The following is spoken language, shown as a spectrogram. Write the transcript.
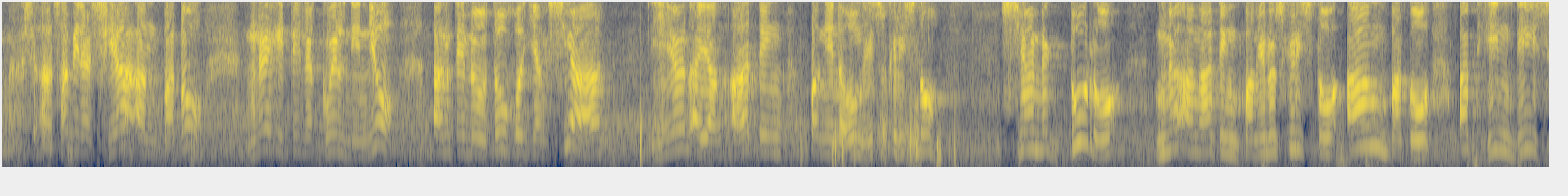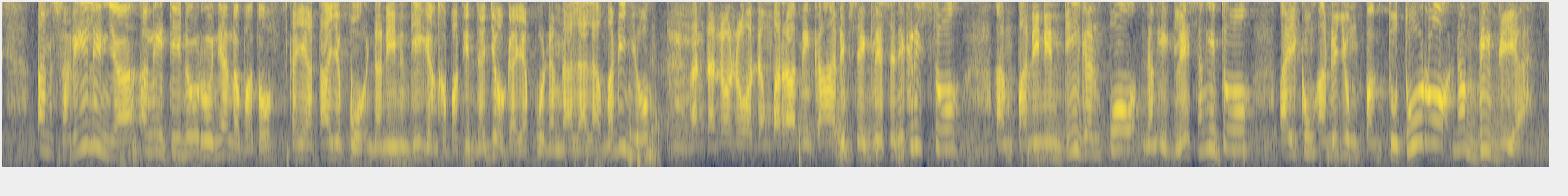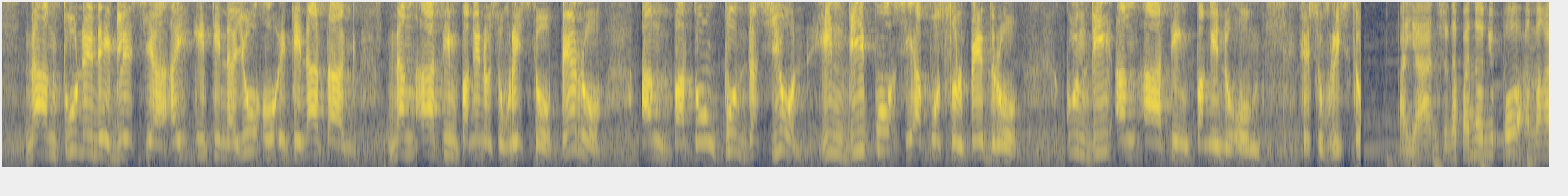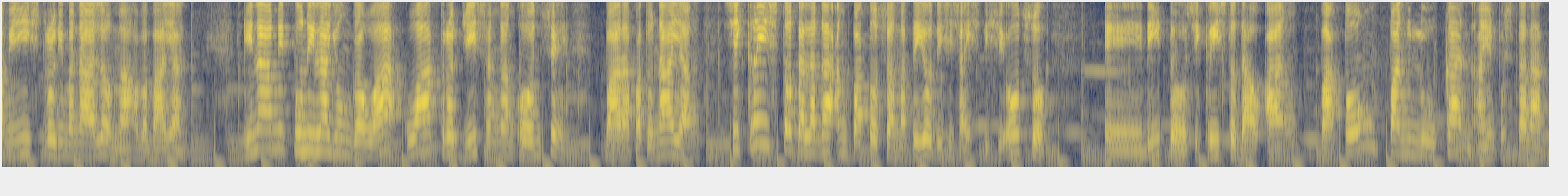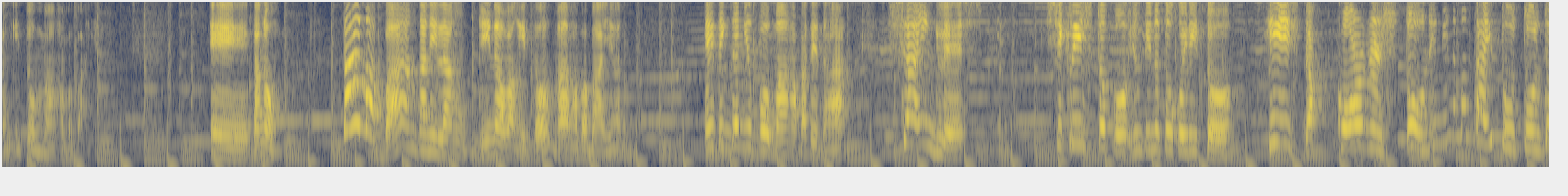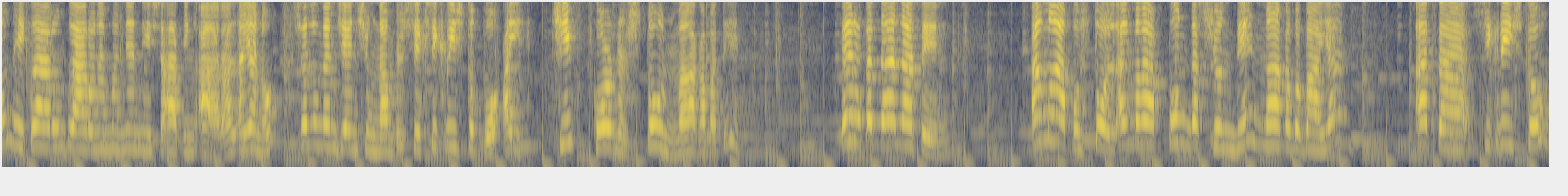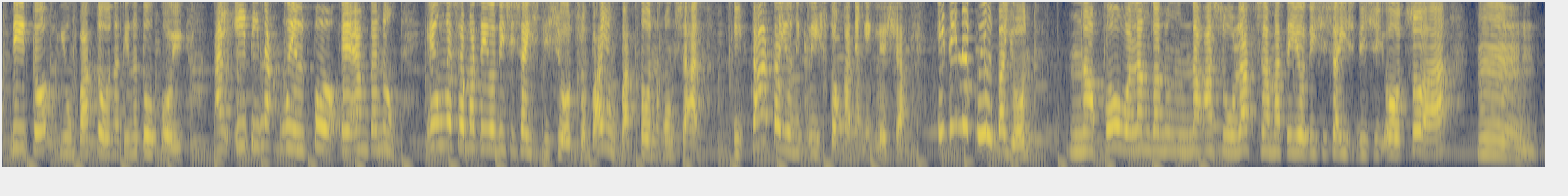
ah, sabi na siya ang bato na itinakwil ninyo. Ang tinutukoy niyang siya, yan ay ang ating Panginoong Heso Kristo. Siya nagturo na ang ating Panginoon Kristo ang bato at hindi ang sarili niya ang itinuro niya na bato. Kaya tayo po naninindigang kapatid na Diyo, gaya po ng nalalaman ninyo, at nanonood ng maraming kaanib sa Iglesia ni Kristo, ang paninindigan po ng Iglesang ito ay kung ano yung pagtuturo ng Biblia na ang tunay na Iglesia ay itinayo o itinatag ng ating Panginoon Kristo. Pero ang batong pundasyon, hindi po si Apostol Pedro, kundi ang ating Panginoong Heso Kristo. Ayan, so napanood nyo po ang mga ministro ni Manalo, mga kababayan. Ginamit po nila yung gawa 4Gs hanggang 11 para patunayang si Kristo talaga ang bato sa Mateo 16.18. eh dito si Kristo daw ang batong panlukan ayon po sa talatang ito mga kababayan. Eh tanong, tama ba ang kanilang ginawang ito mga kababayan? Eh tignan niyo po mga kapatid ha, sa Ingles, si Kristo po yung tinutukoy dito, He is the cornerstone. Hindi naman tayo tutol doon. Eh, klarong-klaro naman yan eh, sa ating aral. Ayan, no? Sa Lumen Gentium number 6, si Kristo po ay chief cornerstone, mga kapatid. Pero tandaan natin, ang mga apostol ay mga pundasyon din, mga kababayan. At ah, si Kristo dito, yung bato na tinutukoy, ay itinakwil po. Eh ang tanong, eh yung nasa Mateo 16-18 ba, yung bato na kung saan itatayo ni Kristo ang kanyang iglesia, itinakwil ba yun? Nako, walang ganung nakasulat sa Mateo 16-18 ha. Hmm,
